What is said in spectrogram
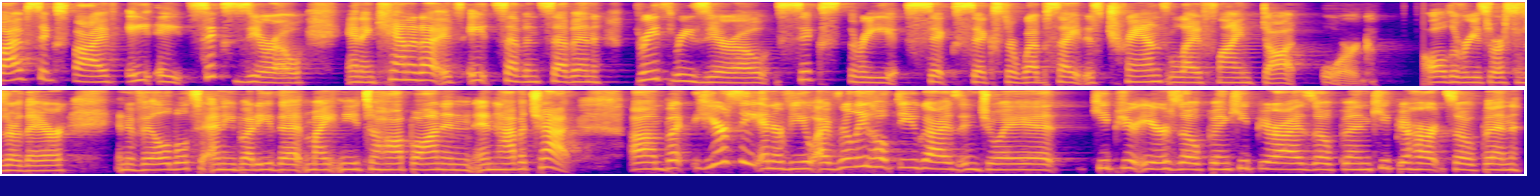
565 8860. And in Canada, it's 877 330 6366. Their website is translifeline.org all the resources are there and available to anybody that might need to hop on and, and have a chat. Um, but here's the interview. I really hope that you guys enjoy it. Keep your ears open, keep your eyes open, keep your hearts open,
